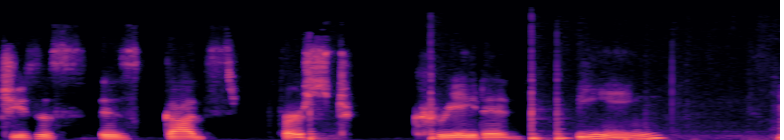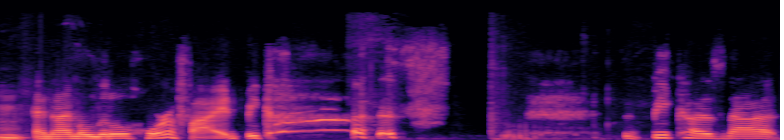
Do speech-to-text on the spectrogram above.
Jesus is God's first created being. Hmm. And I'm a little horrified because because that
